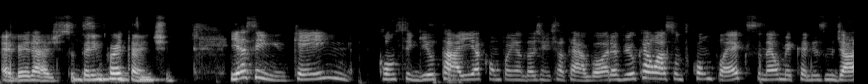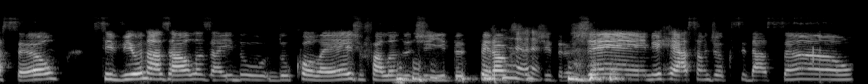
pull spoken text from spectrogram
É verdade, super importante. E assim, quem conseguiu estar tá aí acompanhando a gente até agora, viu que é um assunto complexo, né? O mecanismo de ação, se viu nas aulas aí do, do colégio falando de peróxido de hidrogênio, reação de oxidação.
